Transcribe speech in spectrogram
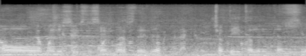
Oo, many 60 symbols dedi. Çok da iyi tanırım kendisini.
